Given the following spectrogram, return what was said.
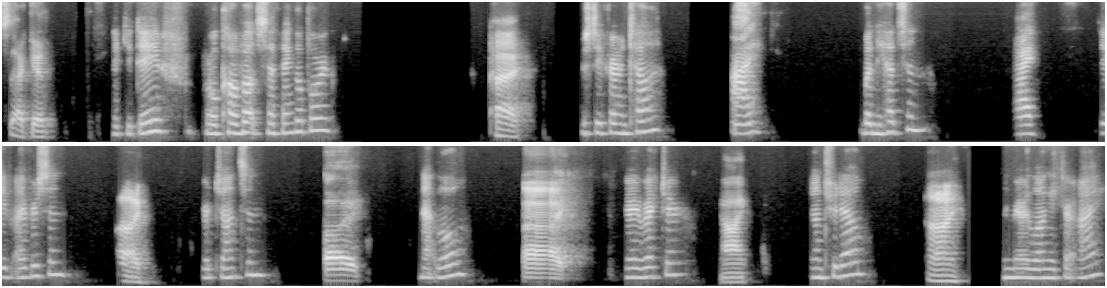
Second. Thank you, Dave. Roll call vote, Seth Engelbourg, Aye. Christy Ferrantella, Aye. Wendy Hudson, Aye. Dave Iverson, Aye. Bert Johnson, Aye. Nat Lowell, Aye. Barry Rector, Aye. John Trudell, Aye. and Mary Longacre, aye.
